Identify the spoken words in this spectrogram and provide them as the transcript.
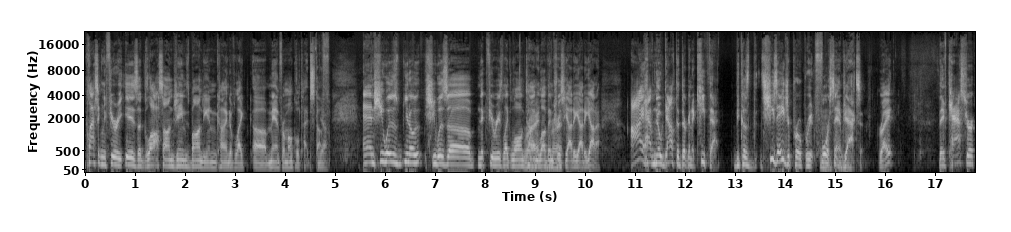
Classic Nick Fury is a gloss on James Bondian kind of like uh, Man from Uncle type stuff. Yeah. And she was, you know, she was uh, Nick Fury's like longtime Right, love interest, right. yada yada yada. I have no doubt that they're going to keep that because th- she's age appropriate for Mm-hmm. Sam Jackson, right? They've cast her.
